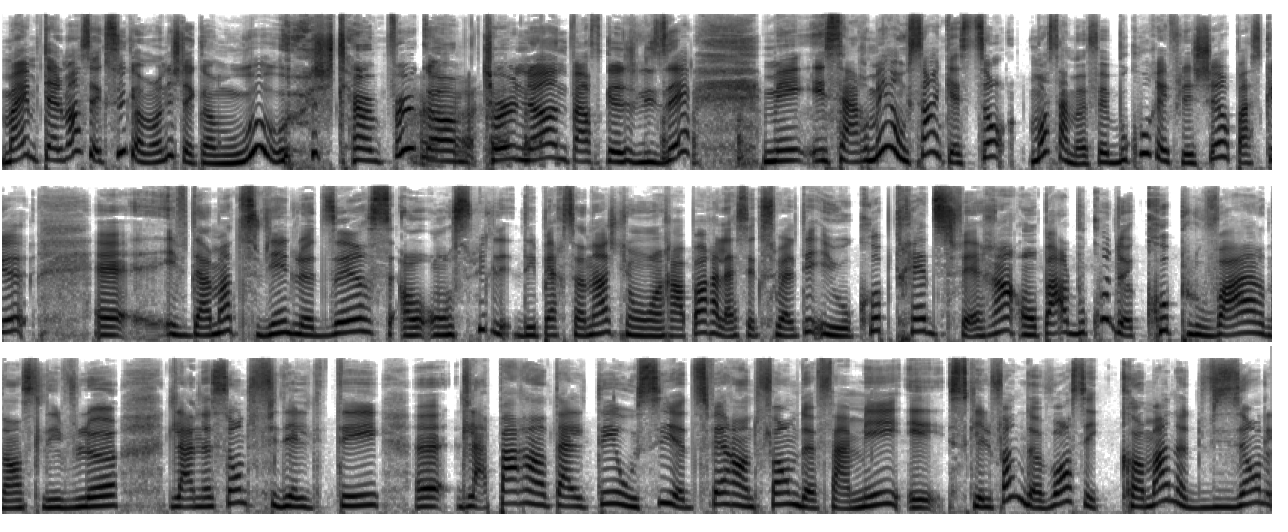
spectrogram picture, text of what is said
Même tellement sexu comme on est, j'étais comme ouh, j'étais un peu comme turn on parce que je lisais. Mais et ça remet aussi en question. Moi, ça me fait beaucoup réfléchir parce que euh, évidemment, tu viens de le dire, on, suit des personnages qui ont un rapport à la sexualité et au couple très différent. On parle beaucoup de couple ouvert dans ce livre-là, de la notion de fidélité, euh, de la parentalité aussi. Il y a différentes formes de famille et ce qui est le fun de voir, c'est comment notre vision de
